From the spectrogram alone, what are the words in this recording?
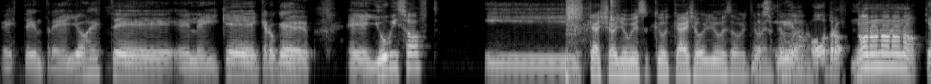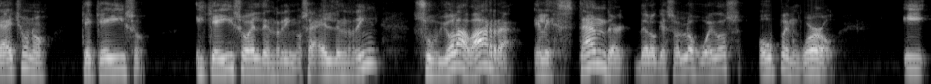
Este, entre ellos, este, leí que creo que Ubisoft y. ¿Qué ha hecho Ubisoft? ¿Qué ha hecho Ubisoft Otro. No, no, no, no, no. ¿Qué ha hecho? No. ¿Qué, ¿Qué hizo? ¿Y qué hizo Elden Ring? O sea, Elden Ring subió la barra, el estándar de lo que son los juegos open world. Y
